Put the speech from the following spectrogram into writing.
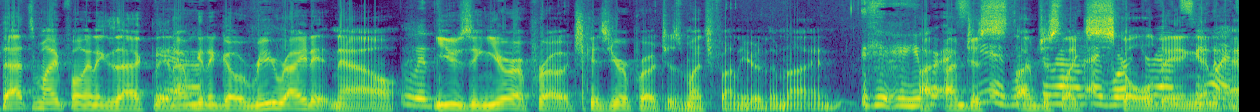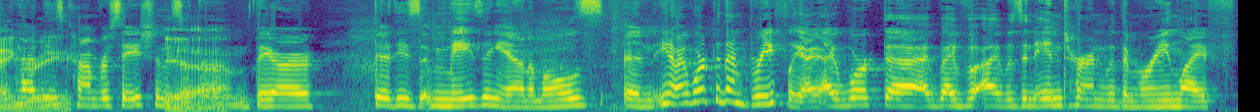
That's my point exactly. And I'm going to go rewrite it now With- using your approach because your approach is much funnier than mine. You- I- I'm see, just- I'm just, like, around scolding and. I've had these conversations with them. They are they're these amazing animals, and you know I worked with them briefly. I, I worked. Uh, I, I, I was an intern with the marine life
